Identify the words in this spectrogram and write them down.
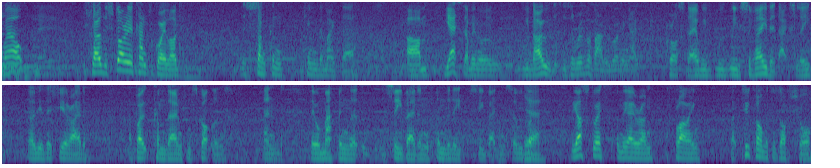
Well, so the story of Cantre'r Gwaelod, the sunken kingdom out there. Um, yes, I mean, uh, we know that there's a river valley running out across there. We've, we, we've surveyed it actually. Earlier this year, I had a, a boat come down from Scotland and they were mapping the, the seabed and underneath the seabed. And so we've Yeah. got the Ystwyth and the Aran are flowing about two kilometres offshore.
